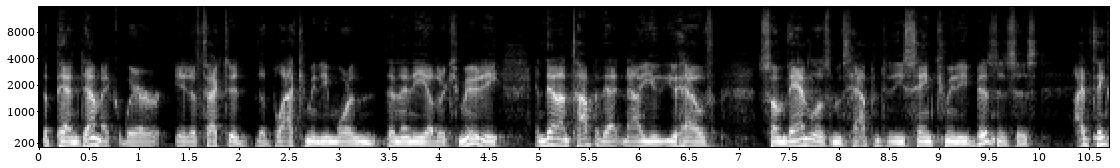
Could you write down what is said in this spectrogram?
the pandemic, where it affected the black community more than, than any other community, and then on top of that, now you you have some vandalism that's happened to these same community businesses. I think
